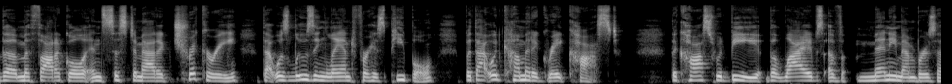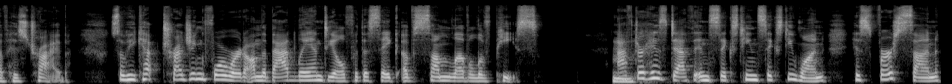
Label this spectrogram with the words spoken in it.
the methodical and systematic trickery that was losing land for his people, but that would come at a great cost. The cost would be the lives of many members of his tribe. So he kept trudging forward on the bad land deal for the sake of some level of peace. Hmm. After his death in 1661, his first son,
